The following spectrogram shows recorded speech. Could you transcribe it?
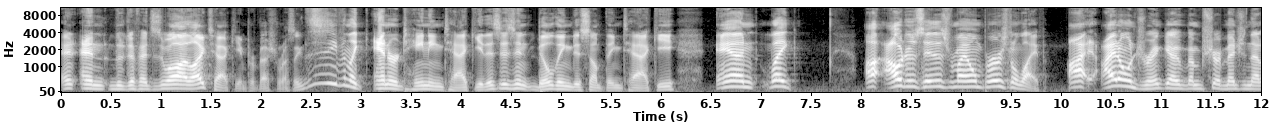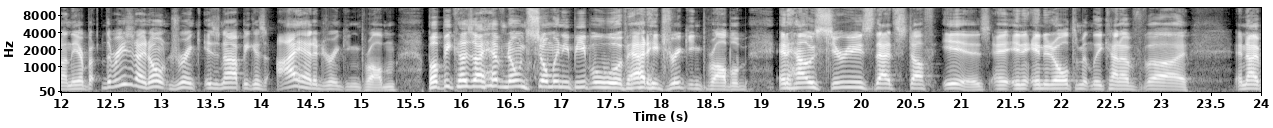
And, and the defense is, well, I like tacky in professional wrestling. This is even like entertaining tacky. This isn't building to something tacky. And like, I- I'll just say this for my own personal life. I, I don't drink. I'm sure I've mentioned that on the air. But the reason I don't drink is not because I had a drinking problem, but because I have known so many people who have had a drinking problem and how serious that stuff is. And, and, it ultimately kind of. Uh, and I,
